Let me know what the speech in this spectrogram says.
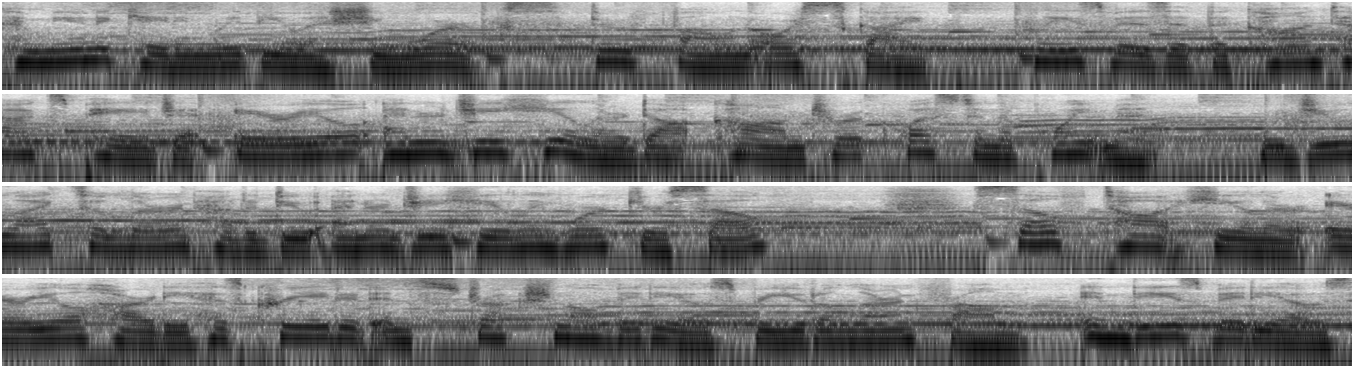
communicating with you as she works through phone or Skype. Please visit the contacts page at arielenergyhealer.com to request an appointment. Would you like to learn how to do energy healing work yourself? Self taught healer Ariel Hardy has created instructional videos for you to learn from. In these videos,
